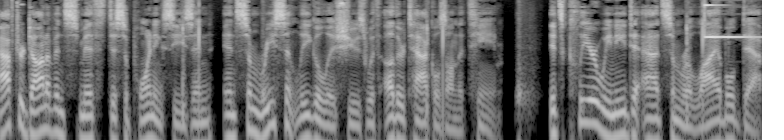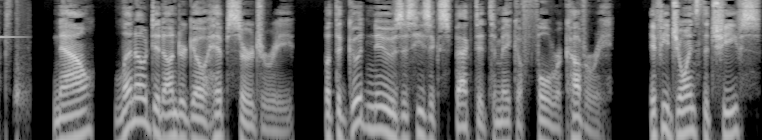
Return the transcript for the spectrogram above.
After Donovan Smith's disappointing season and some recent legal issues with other tackles on the team, it's clear we need to add some reliable depth. Now, Leno did undergo hip surgery, but the good news is he's expected to make a full recovery. If he joins the Chiefs,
